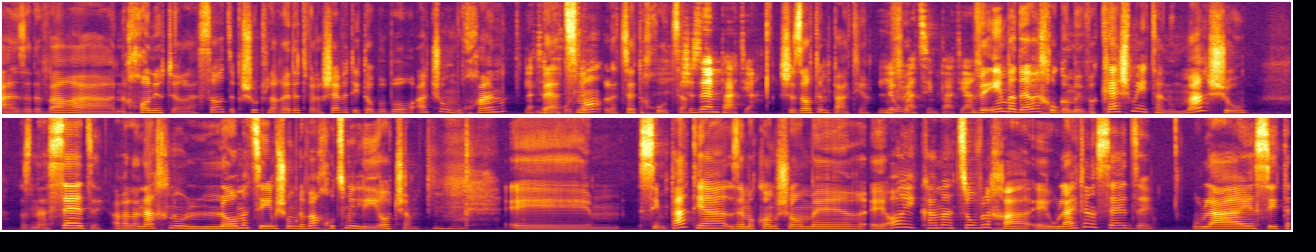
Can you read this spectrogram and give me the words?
אז הדבר הנכון יותר לעשות זה פשוט לרדת ולשבת איתו בבור עד שהוא מוכן בעצמו החוצה. לצאת החוצה. שזה אמפתיה. שזאת אמפתיה. לעומת ו- סימפתיה. ואם בדרך הוא גם מבקש מאיתנו משהו, אז נעשה את זה. אבל אנחנו לא מציעים שום דבר חוץ מלהיות שם. Mm-hmm. סימפתיה זה מקום שאומר, אה, אוי, כמה עצוב לך, אה, אולי תנסה את זה. אולי עשית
